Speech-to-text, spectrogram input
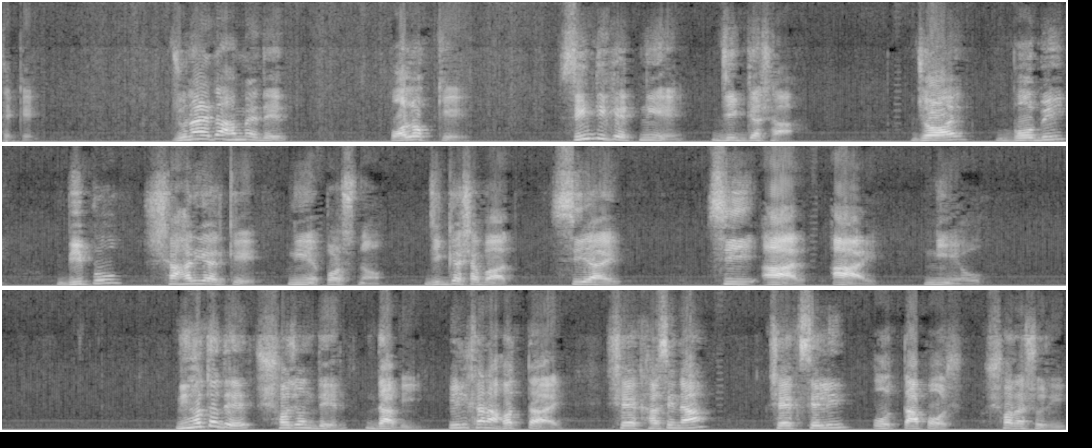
থেকে। জুনায়েদ আহমেদের পলককে সিন্ডিকেট নিয়ে জিজ্ঞাসা। জয়, ববি, বিপু, শাহরিয়ারকে নিয়ে প্রশ্ন। জিজ্ঞাসাবাদ, সিআই সিআর আই নিয়েও। নিহতদের স্বজনদের দাবি, পিলখানা হত্যায় শেখ হাসিনা, শেখ সেলিম ও তাপস সরাসরি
